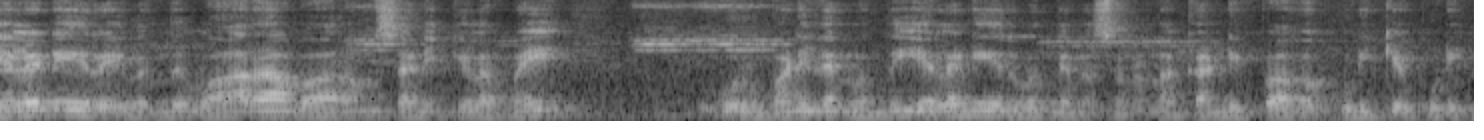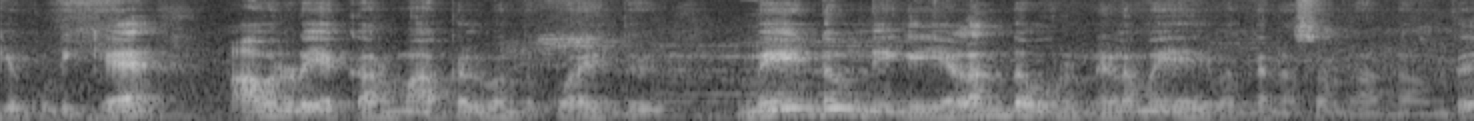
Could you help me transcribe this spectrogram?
இளநீரை வந்து வாரா வாரம் சனிக்கிழமை ஒரு மனிதன் வந்து இளநீர் வந்து என்ன சொன்னோன்னா கண்டிப்பாக குடிக்க குடிக்க குடிக்க அவனுடைய கர்மாக்கள் வந்து குறைந்து மீண்டும் நீங்கள் இழந்த ஒரு நிலைமையை வந்து என்ன சொல்கிறான்னா வந்து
